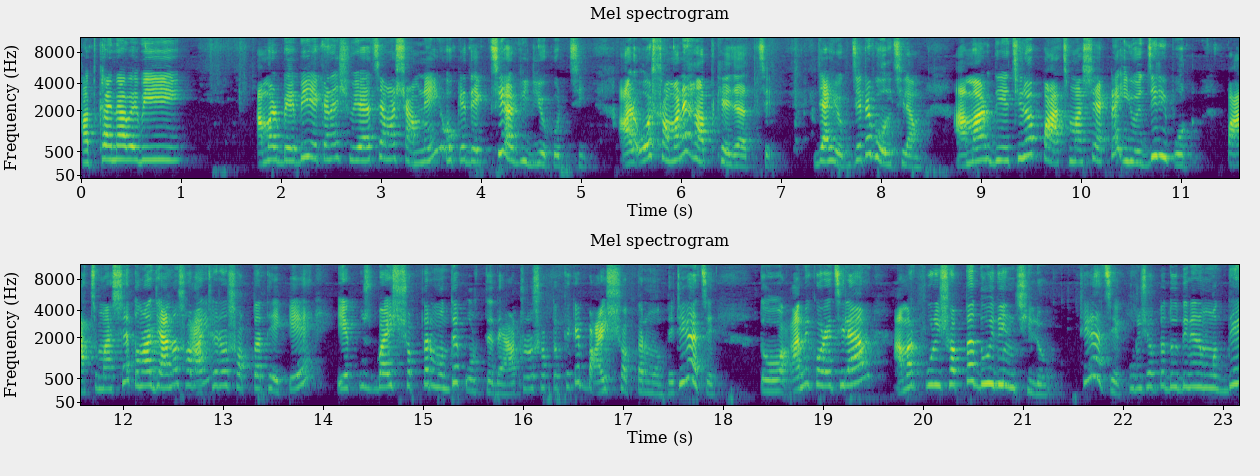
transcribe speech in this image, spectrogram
হাত খায় না বেবি আমার বেবি এখানে শুয়ে আছে আমার সামনেই, ওকে দেখছি আর ভিডিও করছি। আর ওর সমানে হাত খেয়ে যাচ্ছে। যাই হোক, যেটা বলছিলাম, আমার দিয়েছিল পাঁচ মাসে একটা ইউএসজি রিপোর্ট পাঁচ মাসে তোমরা জানো সব আঠেরো সপ্তাহ থেকে একুশ বাইশ সপ্তাহের মধ্যে করতে দেয়। আঠেরো সপ্তাহ থেকে বাইশ সপ্তাহের মধ্যে, ঠিক আছে? তো আমি করেছিলাম, আমার কুড়ি সপ্তাহ দুই দিন ছিল, ঠিক আছে? কুড়ি সপ্তাহ দুই দিনের মধ্যে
